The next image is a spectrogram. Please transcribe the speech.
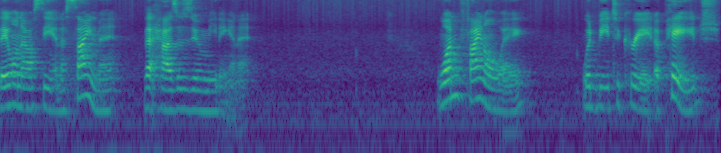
they will now see an assignment that has a Zoom meeting in it. One final way would be to create a page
